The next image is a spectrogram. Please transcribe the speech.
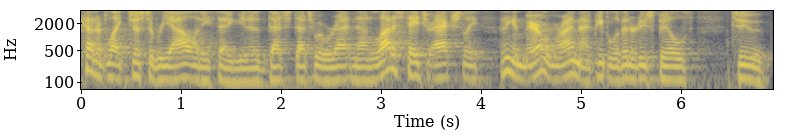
kind of like just a reality thing, you know, that's that's where we're at now. And a lot of states are actually, I think in Maryland where I'm at, people have introduced bills to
